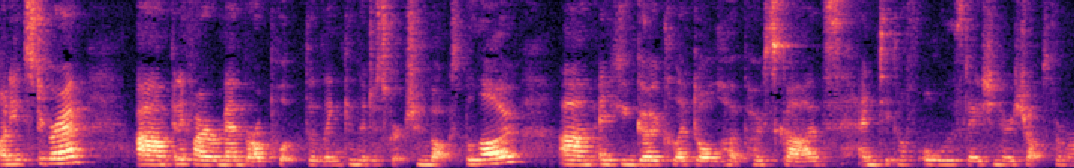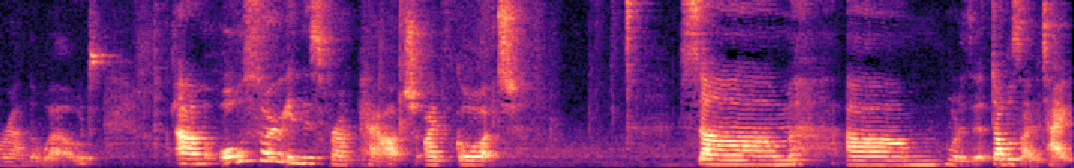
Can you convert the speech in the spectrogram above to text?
on Instagram um, and if I remember I'll put the link in the description box below um, and you can go collect all her postcards and tick off all the stationery shops from around the world. Um, also in this front pouch I've got some, um, what is it, double-sided tape.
